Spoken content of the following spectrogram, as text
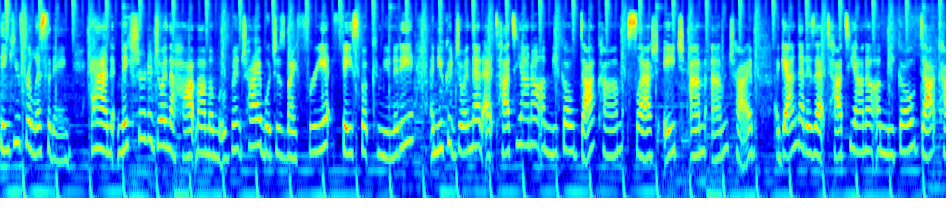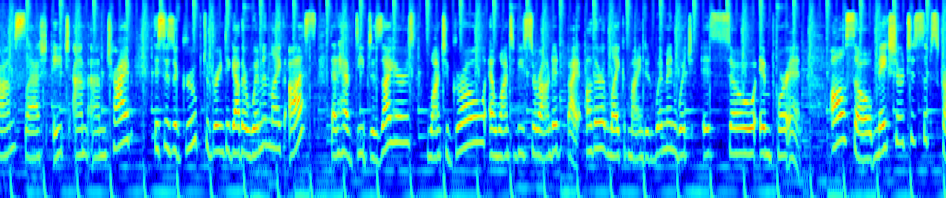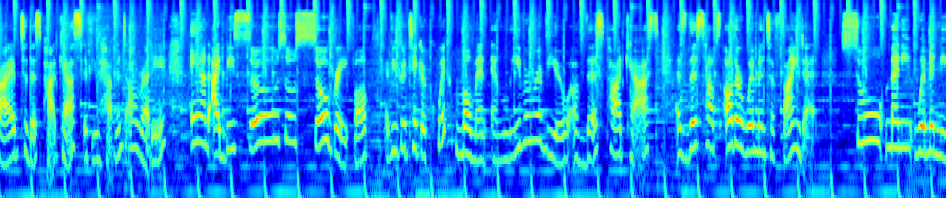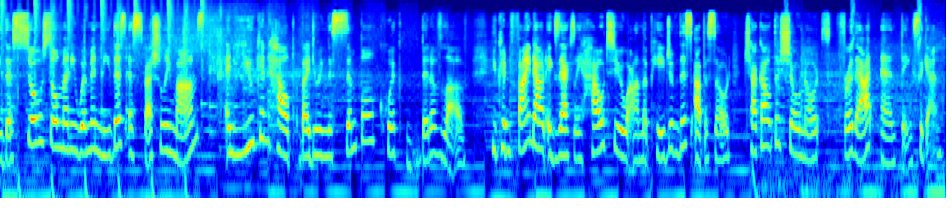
Thank you for listening. And make sure to join the Hot Mama Movement Tribe, which is my free Facebook community. And you could join that at TatianaAmico.com slash HMM tribe. Again, that is at TatianaAmico.com slash HMM tribe. This is a group to bring together women like us that have deep desires, want to grow, and want to be surrounded by other like minded women, which is so important. Also, make sure to subscribe to this podcast if you haven't already. And I'd be so, so, so grateful if you could take a quick moment and leave a review of this podcast, as this helps other women to find it. So many women need this. So, so many women need this, especially moms. And you can help by doing this simple, quick bit of love. You can find out exactly how to on the page of this episode. Check out the show notes for that, and thanks again.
